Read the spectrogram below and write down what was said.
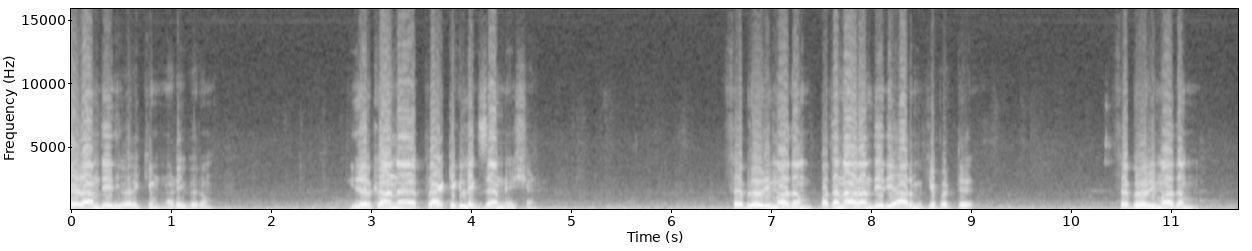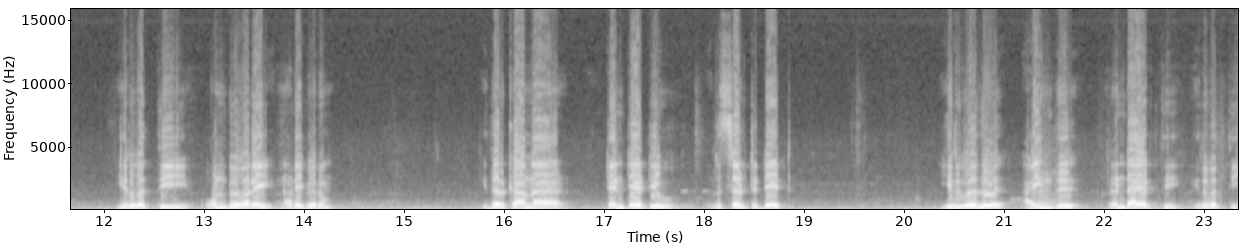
ஏழாம் தேதி வரைக்கும் நடைபெறும். இதற்கான ப்ராக்டிக்கல் எக்ஸாமினேஷன் பிப்ரவரி மாதம் பதினாறாம் தேதி ஆரம்பிக்கப்பட்டு பிப்ரவரி மாதம் இருபத்தி ஒன்று வரை நடைபெறும். இதற்கான டென்டேட்டிவ் ரிசல்ட் டேட் இருபது ஐந்து ரெண்டாயிரத்தி இருபத்தி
